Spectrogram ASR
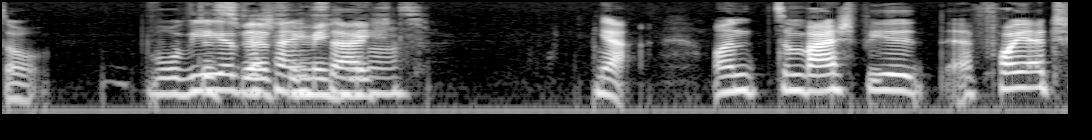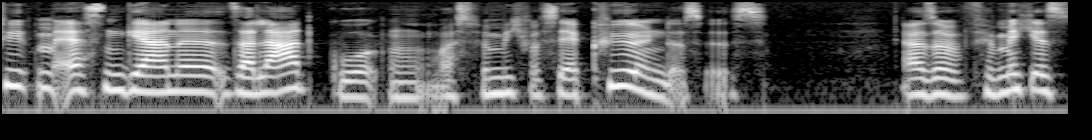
So, wo wir Das jetzt wahrscheinlich mich sagen. nichts. Und zum Beispiel äh, Feuertypen essen gerne Salatgurken, was für mich was sehr Kühlendes ist. Also für mich ist,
